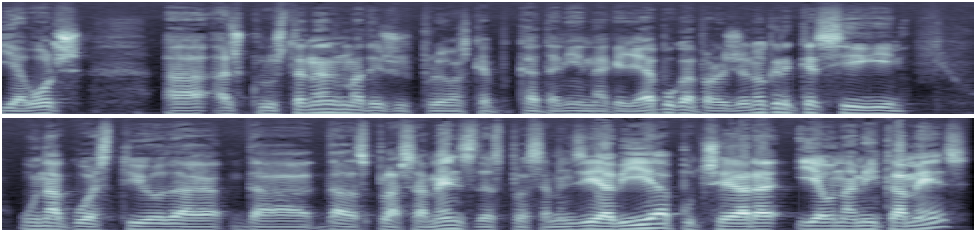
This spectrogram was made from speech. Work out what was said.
I llavors, eh, els clubs tenen els mateixos problemes que, que tenien en aquella època, però jo no crec que sigui una qüestió de, de, de desplaçaments. Desplaçaments hi havia, potser ara hi ha una mica més,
